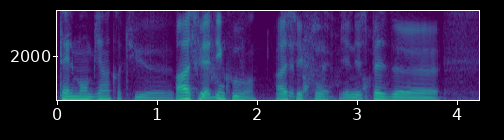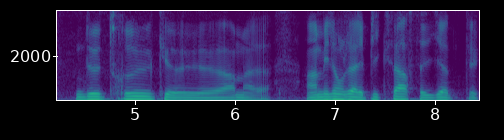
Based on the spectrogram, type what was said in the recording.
tellement bien quand tu, euh, quand Ah, tu la fou. découvres. Ah, C'est c'est fou. Il y a une espèce de, de truc, euh, un, un mélange à la Pixar, c'est-à-dire de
